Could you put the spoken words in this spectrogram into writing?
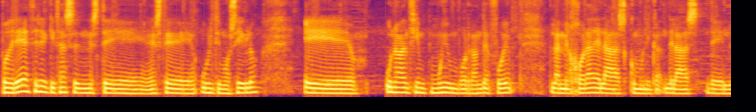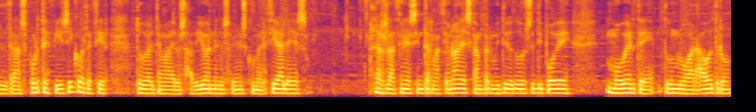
Podría decir que quizás en este, en este último siglo eh, un avance muy importante fue la mejora de las de las del transporte físico, es decir, todo el tema de los aviones, los aviones comerciales, las relaciones internacionales que han permitido todo ese tipo de moverte de un lugar a otro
